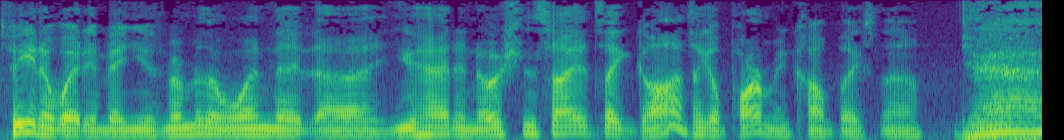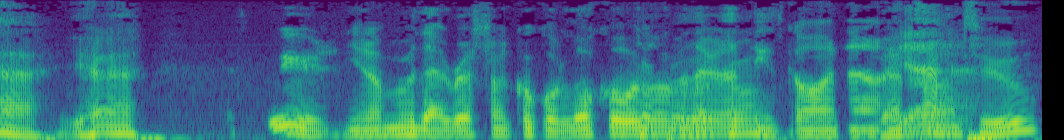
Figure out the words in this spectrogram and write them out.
speaking of wedding venues, remember the one that uh, you had in Oceanside? It's like gone. It's like apartment complex now. yeah, yeah. It's weird. You know, remember that restaurant Coco Loco was Coco over there? Loco? That thing's gone now. That's yeah. gone too.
